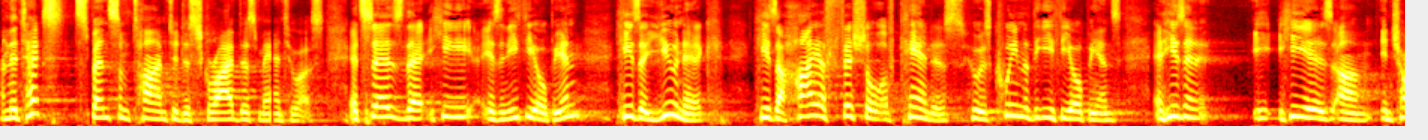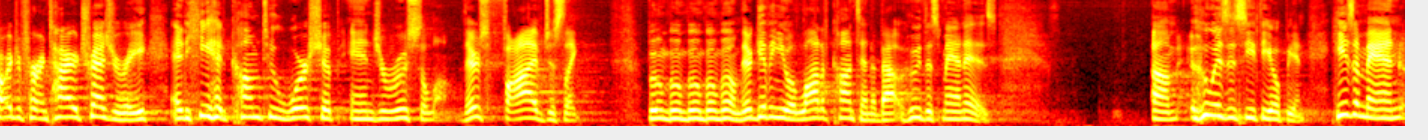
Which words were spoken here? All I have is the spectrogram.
And the text spends some time to describe this man to us. It says that he is an Ethiopian, he's a eunuch, he's a high official of Candace, who is queen of the Ethiopians, and he's an he is um, in charge of her entire treasury, and he had come to worship in Jerusalem. There's five just like boom, boom, boom, boom, boom. They're giving you a lot of content about who this man is. Um, who is this Ethiopian? He's a man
